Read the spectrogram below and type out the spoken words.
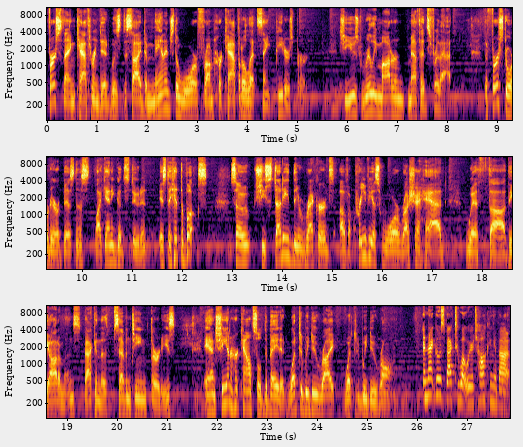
First thing Catherine did was decide to manage the war from her capital at St. Petersburg. She used really modern methods for that. The first order of business, like any good student, is to hit the books. So she studied the records of a previous war Russia had with uh, the Ottomans back in the 1730s. And she and her council debated what did we do right, what did we do wrong. And that goes back to what we were talking about.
